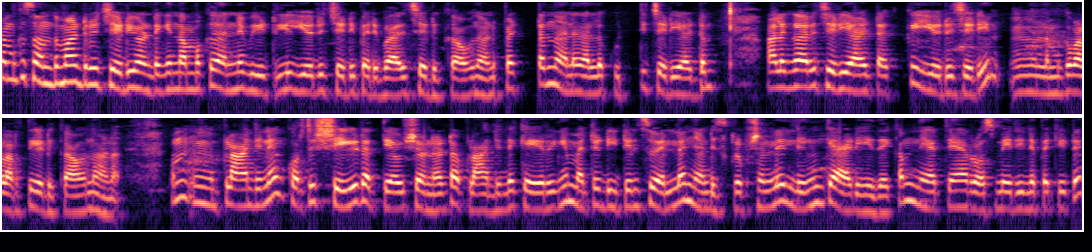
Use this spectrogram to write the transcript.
നമുക്ക് സ്വന്തമായിട്ടൊരു ചെടി ഉണ്ടെങ്കിൽ നമുക്ക് തന്നെ വീട്ടിൽ ഈ ഒരു ചെടി പരിപാലിച്ചെടുക്കാവുന്നതാണ്. പെട്ടെന്ന് തന്നെ നല്ല കുറ്റിച്ചെടിയായിട്ടും അലങ്കാര ചെടിയായിട്ടൊക്കെ ഈ ഒരു ചെടി നമുക്ക് വളർത്തിയെടുക്കാവുന്നതാണ്. അപ്പം പ്ലാന്റിന് കുറച്ച് ഷെയ്ഡ് അത്യാവശ്യമാണ് കേട്ടോ. പ്ലാന്റിന്റെ കെയറിങ്ങും മറ്റ് ഡീറ്റെയിൽസും എല്ലാം ഞാൻ ഡിസ്ക്രിപ്ഷനിൽ ലിങ്ക് ആഡ് ചെയ്തേക്കാം. നേരത്തെ ഞാൻ റോസ്മേരിനെ പറ്റിയിട്ട്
